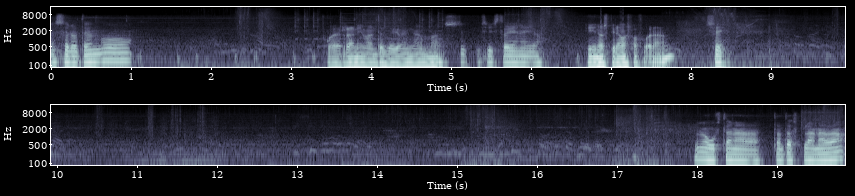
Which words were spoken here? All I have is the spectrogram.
Ese lo tengo. Pues reanima antes de que vengan más. Sí, sí, estoy en ello. Y nos piramos para afuera, ¿no? Sí. No me gusta nada, tanta esplanada.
